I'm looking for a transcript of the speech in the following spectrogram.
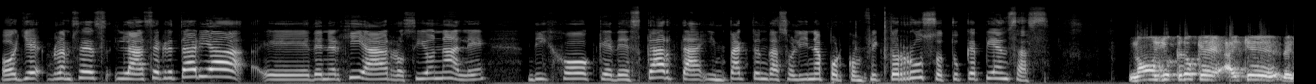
Oye, Ramsés, la secretaria eh, de Energía, Rocío Nale, dijo que descarta impacto en gasolina por conflicto ruso. ¿Tú qué piensas? No, yo creo que hay que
